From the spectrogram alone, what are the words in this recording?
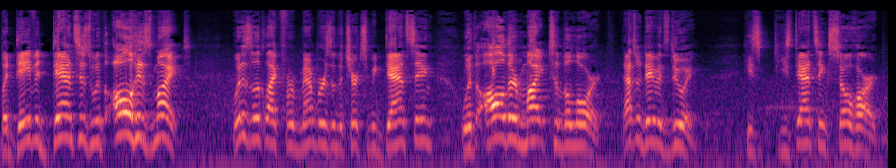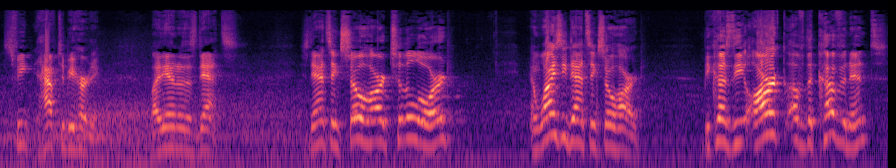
But David dances with all his might. What does it look like for members of the church to be dancing with all their might to the Lord? That's what David's doing. He's, he's dancing so hard. His feet have to be hurting by the end of this dance. He's dancing so hard to the Lord. And why is he dancing so hard? Because the Ark of the Covenant,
